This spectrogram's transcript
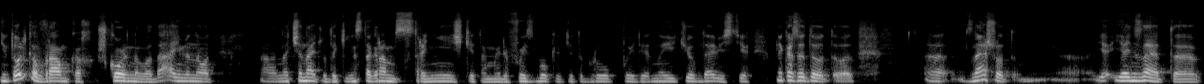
не только в рамках школьного, да, а именно вот начинать вот такие инстаграм-странички там или Facebook какие-то группы или на YouTube, да, вести. Мне кажется, это вот, вот э, знаешь, вот, я, я не знаю, это,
